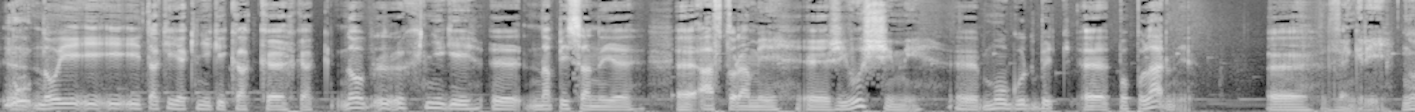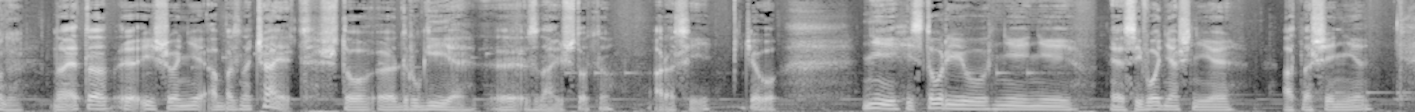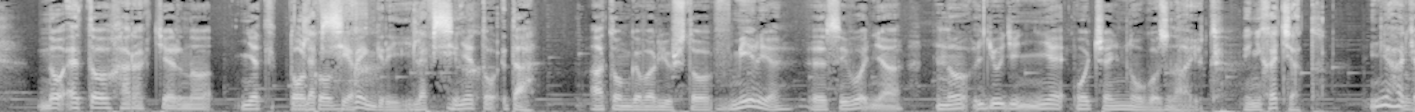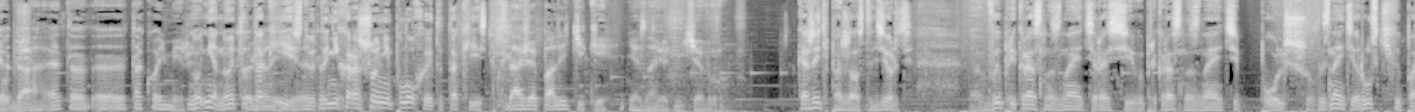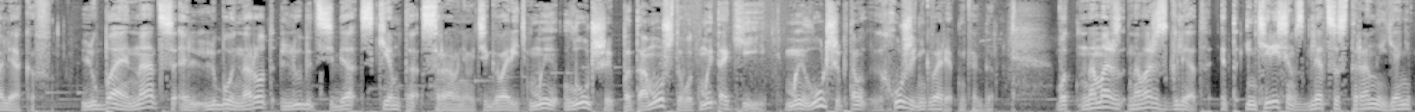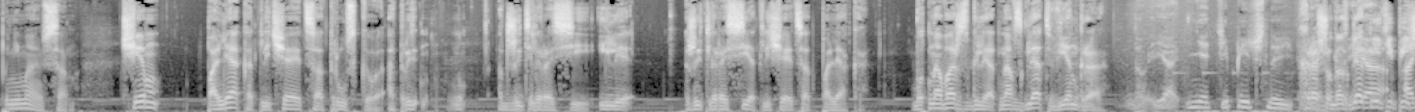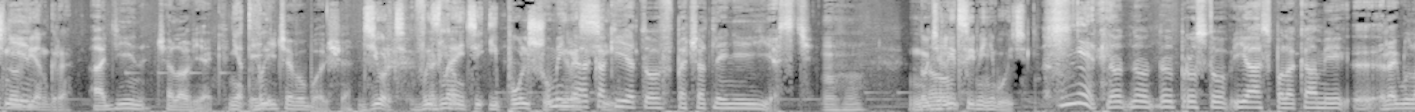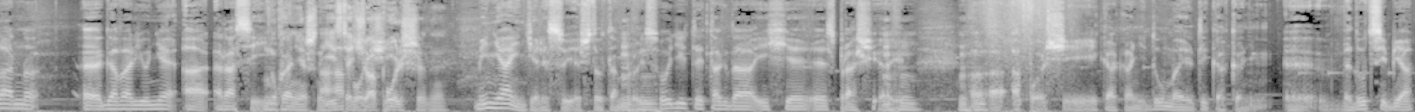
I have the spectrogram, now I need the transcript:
Ну, ну и, и, и, и такие книги, как, как ну, книги, написанные авторами живущими, могут быть популярны в Венгрии. Ну да. Но это еще не обозначает, что другие знают что-то о России. Ничего. Ни историю, ни, ни сегодняшние отношения. Но это характерно не только Для всех. в Венгрии. Для всех. Не то, да, о том говорю, что в мире сегодня но люди не очень много знают. И не хотят. Не хотят, ну, да, это э, такой мир. Ну, нет, ну это так есть. Это, это не хорошо, не плохо, это так есть. Даже политики не знают ничего. Скажите, пожалуйста, Дёрть, вы прекрасно знаете Россию, вы прекрасно знаете Польшу, вы знаете русских и поляков. Любая нация, любой народ любит себя с кем-то сравнивать и говорить, мы лучше, потому что вот мы такие, мы лучше, потому хуже не говорят никогда. Вот на ваш, на ваш взгляд, это интересен взгляд со стороны, я не понимаю сам. Чем поляк отличается от русского, от, ну, от жителя России, или житель России отличается от поляка? Вот на ваш взгляд, на взгляд венгра. Ну, я не типичный. Хорошо, венгр. на взгляд я нетипичного один, венгра. Один человек. Нет, и вы... ничего больше. Дёрть, вы Так знаете и Польшу, У и меня Россию. какие-то впечатления есть. Угу. Но, Но- делиться ими не будете. Нет, но, но- но просто я с поляками э, регулярно э, говорю не о России. Ну, конечно, а есть о еще о Польше. Польше, да. Меня интересует, что там происходит, и тогда их э, спрашиваю О, о- о Польше, и как они думают, и как они э, ведут себя.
